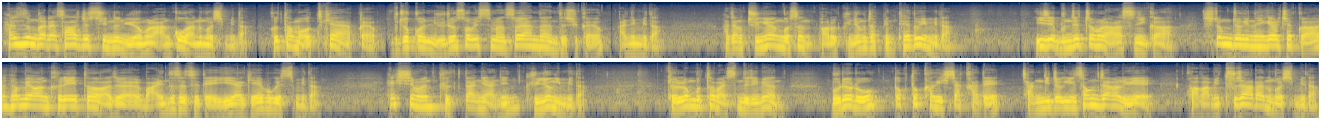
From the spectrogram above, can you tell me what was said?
한순간에 사라질 수 있는 위험을 안고 가는 것입니다. 그렇다면 어떻게 해야 할까요? 무조건 유료 서비스만 써야 한다는 뜻일까요? 아닙니다. 가장 중요한 것은 바로 균형 잡힌 태도입니다. 이제 문제점을 알았으니까 실용적인 해결책과 현명한 크리에이터가 가져야 할 마인드셋에 대해 이야기해 보겠습니다. 핵심은 극단이 아닌 균형입니다. 결론부터 말씀드리면 무료로 똑똑하게 시작하되 장기적인 성장을 위해 과감히 투자하라는 것입니다.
